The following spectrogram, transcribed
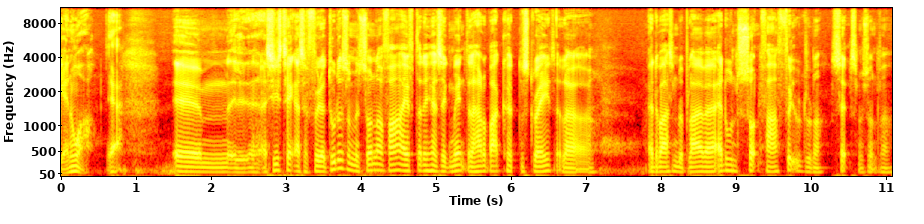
januar. Ja. Øhm, øh, og sidste ting, altså føler du dig som en sundere far efter det her segment, eller har du bare kørt den straight, eller er det bare som det plejer at være? Er du en sund far? Føler du dig selv som en sund far?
